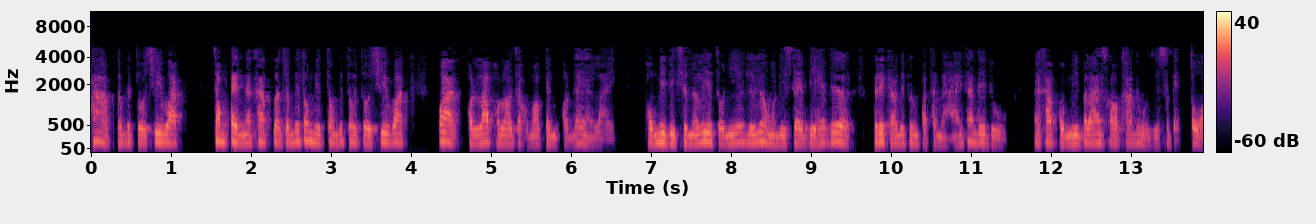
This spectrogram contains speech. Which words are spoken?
ภาพเป็นตัวชี้วัดจำเป็นนะครับ เราจะไม่ต้องมีตรงเป็นตัวตัวชี้วัด ว่าผลลัพธ์ของเราจะออกมาเป็นผลได้อย่างไร ผมมี dictionary ตัวนี้ในเรื่องของ design behavior พฤติกรรมที่พึงปรารถนาให้ท่านได้ดูนะครับ ผมมี balance scorecard ทั้งหมดอยู่11 ตัว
